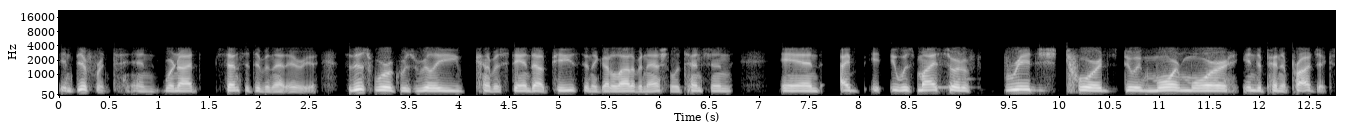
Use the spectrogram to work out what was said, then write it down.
indifferent and were not sensitive in that area. So this work was really kind of a standout piece, and it got a lot of national attention. And I, it, it was my sort of bridge towards doing more and more independent projects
